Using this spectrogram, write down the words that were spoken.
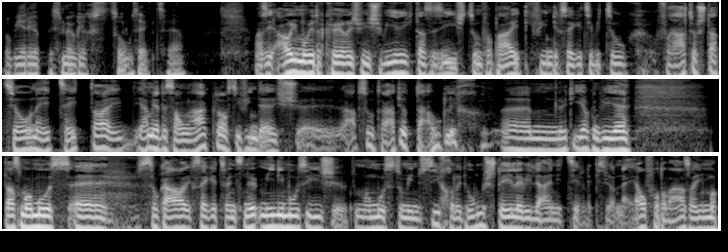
probiere ich etwas Mögliches zu umsetzen. Ja. Was ich auch immer wieder höre, ist, wie schwierig das ist zum Verbreiten, finde ich, sage jetzt in Bezug auf Radiostationen etc. Ich, ich habe mir den Song angelassen, ich finde, er ist äh, absolut radiotauglich, ähm, nicht irgendwie dass man muss äh, sogar, ich sage jetzt, wenn es nicht meine Musik ist, man muss zumindest sicher nicht umstellen, weil einen jetzt etwas für Nerv oder was auch immer.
